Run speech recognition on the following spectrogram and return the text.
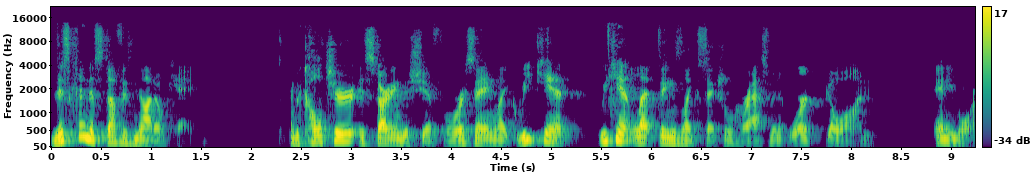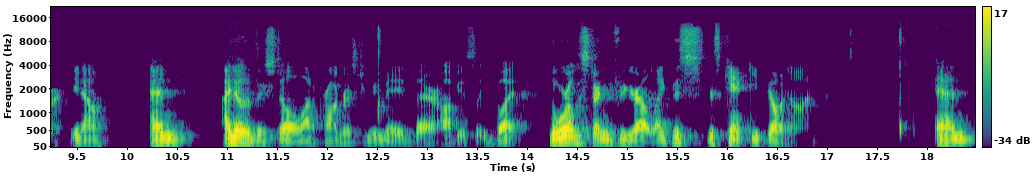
this kind of stuff is not okay. The culture is starting to shift where we're saying like we can't we can't let things like sexual harassment at work go on anymore, you know? And I know that there's still a lot of progress to be made there, obviously, but the world is starting to figure out like this, this can't keep going on. And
